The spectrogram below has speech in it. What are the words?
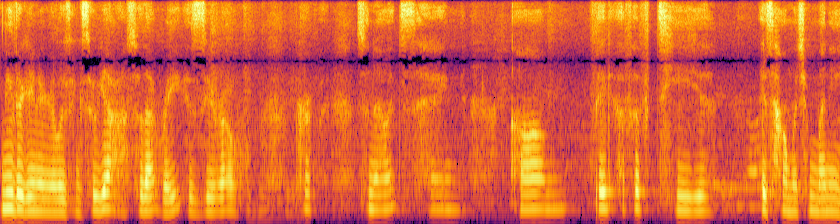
neither gaining or losing. So yeah, so that rate is zero. Perfect. So now it's saying um, big FFT is how much money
